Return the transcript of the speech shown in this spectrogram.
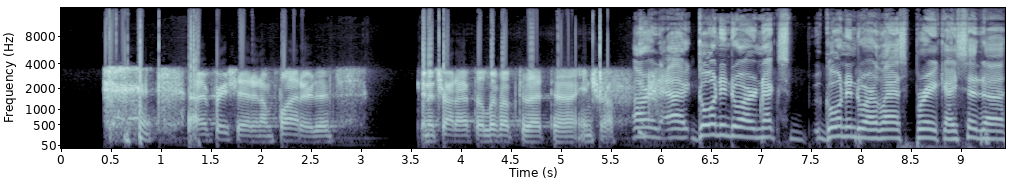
I appreciate it. I'm flattered. It's going to try to have to live up to that uh, intro. All right, uh, going into our next, going into our last break, I said uh,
